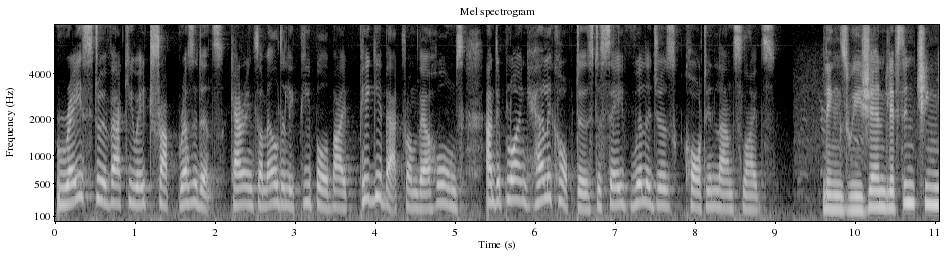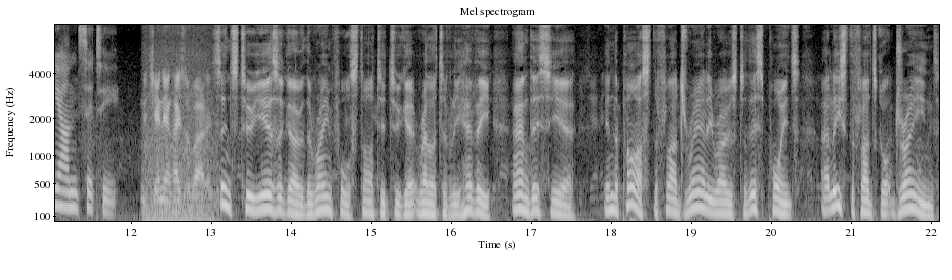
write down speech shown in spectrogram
raced to evacuate trapped residents, carrying some elderly people by piggyback from their homes and deploying helicopters to save villagers caught in landslides. Ling Zuizhen lives in Qingyuan City. Since two years ago, the rainfall started to get relatively heavy, and this year. In the past, the floods rarely rose to this point. At least the floods got drained.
